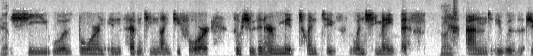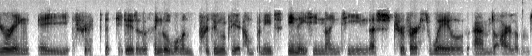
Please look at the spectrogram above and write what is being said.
Yep. She was born in 1794, so she was in her mid 20s when she made this. Right. And it was during a trip that she did as a single woman, presumably accompanied, in 1819 that traversed Wales and Ireland.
